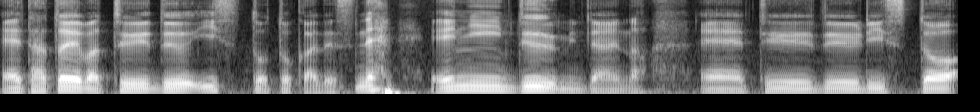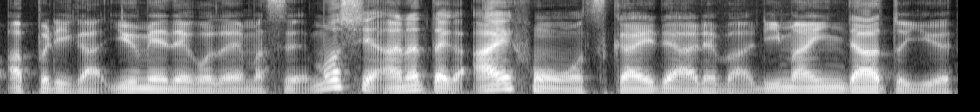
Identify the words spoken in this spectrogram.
えー、例えば To-Do リストとかですね、AnyDo みたいな、えー、To-Do リストアプリが有名でございます。もしあなたが iPhone をお使いであれば、リマインダーという、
